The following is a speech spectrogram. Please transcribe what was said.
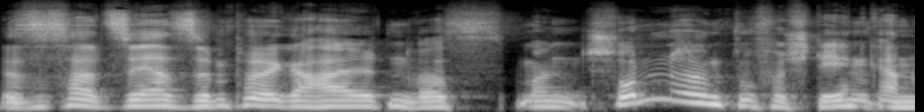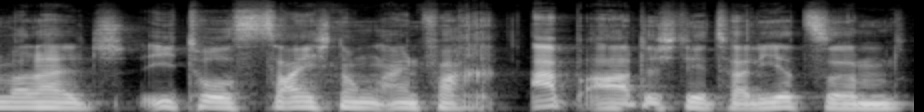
Es ist halt sehr simpel gehalten, was man schon irgendwo verstehen kann, weil halt Itos Zeichnungen einfach abartig detailliert sind.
